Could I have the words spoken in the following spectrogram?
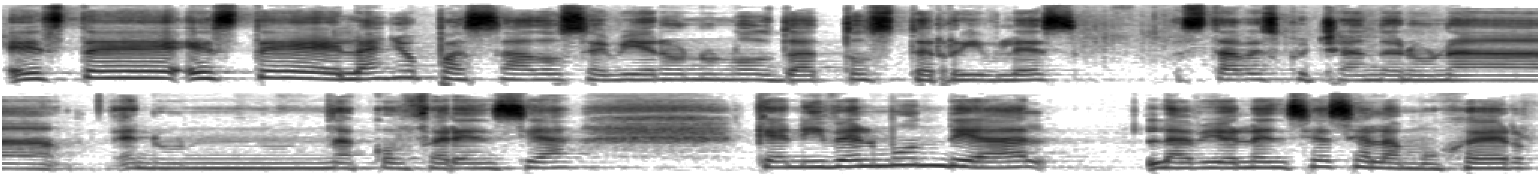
este, este, el año pasado se vieron unos datos terribles estaba escuchando en una, en una conferencia que a nivel mundial la violencia hacia la mujer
